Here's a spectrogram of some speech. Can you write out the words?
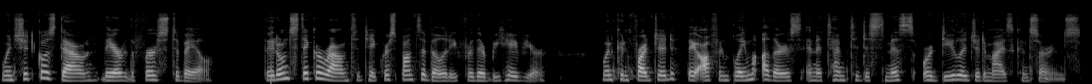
When shit goes down, they are the first to bail. They don't stick around to take responsibility for their behavior. When confronted, they often blame others and attempt to dismiss or delegitimize concerns.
